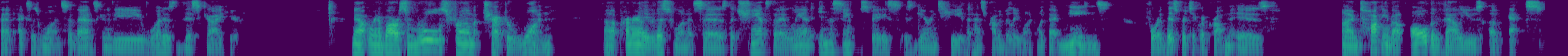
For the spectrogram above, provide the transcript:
that x is 1? So that's going to be, what is this guy here? Now, we're going to borrow some rules from chapter 1 uh, primarily this one that says the chance that I land in the sample space is guaranteed. That has probability one. What that means for this particular problem is I'm talking about all the values of x.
